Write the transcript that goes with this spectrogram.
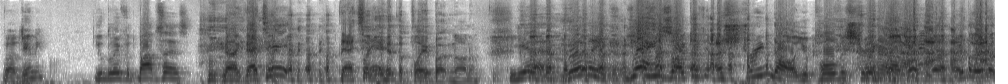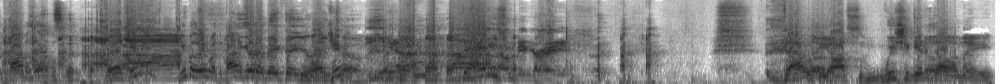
Well, Jimmy, you believe what the Bible says? You're like, that's it. That's It's like you hit the play button on him. Yeah, really. Yeah, he's like a, a string doll. You pull the string. Well, Jimmy, you believe what the Bible says? Well, Jimmy, you believe what the Bible You gotta make that your well, ringtone. you know, ah, that is that would be great. that would be it. awesome. We should get a doll made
